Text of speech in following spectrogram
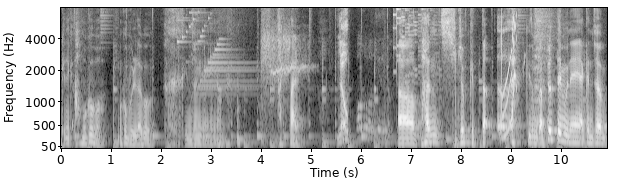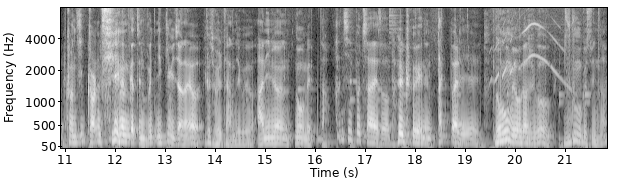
그러니까 아 먹어봐 먹어보려고 하, 인정이네요. 닭발. 먹으면 아, 반 지겹 겠다. 그 뭔가 뼈 때문에 약간 좀 크런치 크런치는 같은 분- 느낌이잖아요. 이거 절대 안 되고요. 아니면 너무 맵다. 한신포차에서 팔고 있는 닭발이 너무 매워가지고 누구 먹을 수 있나?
